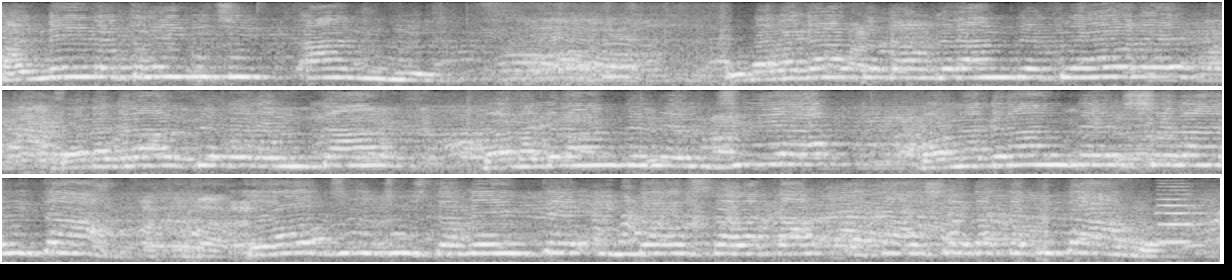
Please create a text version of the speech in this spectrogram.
almeno 13 anni. Una ragazza da un grande cuore da una grande volontà da una grande energia da una grande solarità che oggi giustamente indossa la, ca la fascia da capitano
